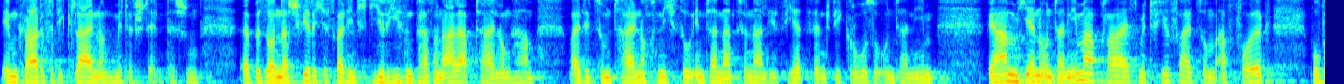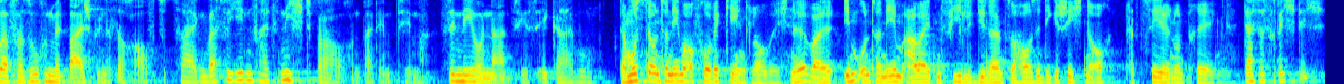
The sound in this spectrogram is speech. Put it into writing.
eben gerade für die kleinen und mittelständischen äh, besonders schwierig ist, weil die nicht die riesen Personalabteilungen haben, weil sie zum Teil noch nicht so internationalisiert sind wie große Unternehmen. Wir haben hier einen Unternehmerpreis mit Vielfalt zum Erfolg, wo wir versuchen, mit Beispielen das auch aufzuzeigen. Was wir jedenfalls nicht brauchen bei dem Thema, sind Neonazis, egal wo. Da muss der Unternehmer auch vorweggehen, glaube ich, ne? weil im Unternehmen arbeiten viele, die dann zu Hause die Geschichten auch erzählen und prägen. Das ist richtig.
